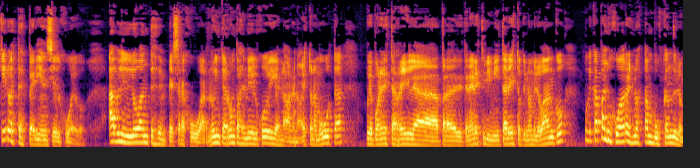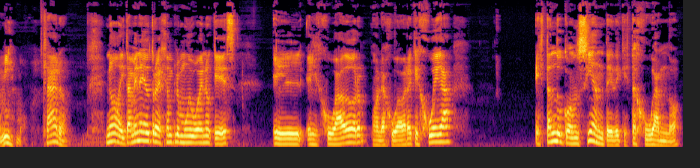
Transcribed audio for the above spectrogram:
quiero esta experiencia del juego. Háblenlo antes de empezar a jugar. No interrumpas el medio del juego y digas, no, no, no, esto no me gusta. Voy a poner esta regla para detener esto y limitar esto que no me lo banco. Porque capaz los jugadores no están buscando lo mismo. Claro. No, y también hay otro ejemplo muy bueno que es el, el jugador o la jugadora que juega estando consciente de que está jugando,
